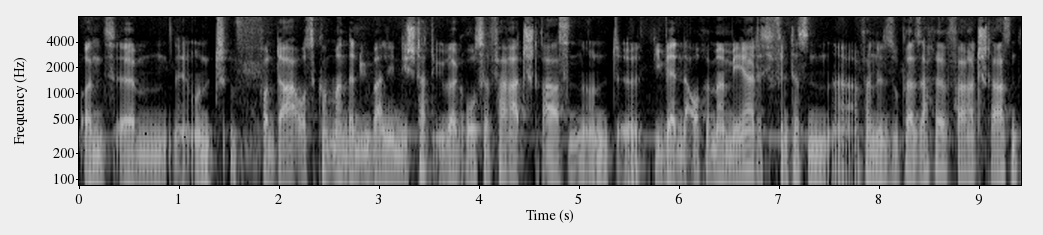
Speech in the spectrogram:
Und, ähm, und von da aus kommt man dann überall in die Stadt über große Fahrradstraßen und äh, die werden auch auch immer mehr. Ich finde das ein, einfach eine super Sache. Fahrradstraßen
